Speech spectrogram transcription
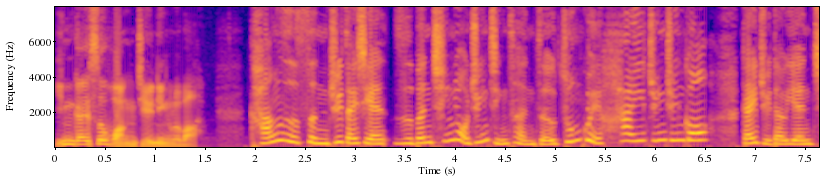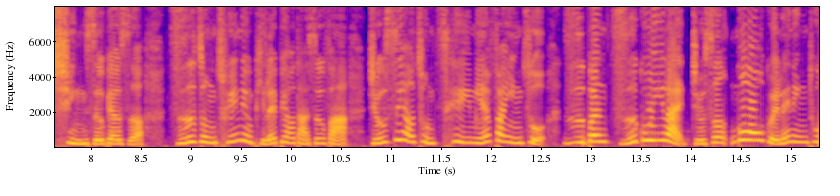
应该是王健林了吧？抗日神剧再现，日本侵略军进城奏中国海军军歌。该剧导演禽兽表示，这种吹牛皮的表达手法，就是要从侧面反映出日本自古以来就是我国的领土。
